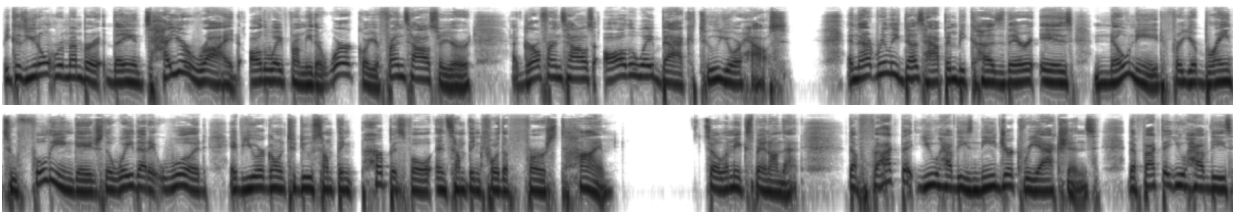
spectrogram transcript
Because you don't remember the entire ride all the way from either work or your friend's house or your girlfriend's house, all the way back to your house. And that really does happen because there is no need for your brain to fully engage the way that it would if you are going to do something purposeful and something for the first time. So let me expand on that. The fact that you have these knee jerk reactions, the fact that you have these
